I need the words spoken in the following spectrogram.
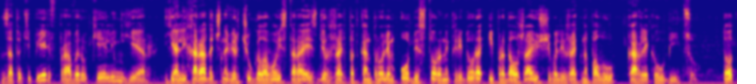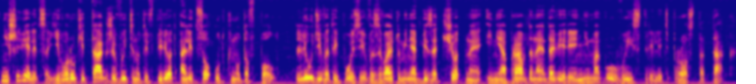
Зато теперь в правой руке линьер. Я лихорадочно верчу головой, стараясь держать под контролем обе стороны коридора и продолжающего лежать на полу карлика-убийцу. Тот не шевелится, его руки также вытянуты вперед, а лицо уткнуто в пол. Люди в этой позе вызывают у меня безотчетное и неоправданное доверие. Не могу выстрелить просто так.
